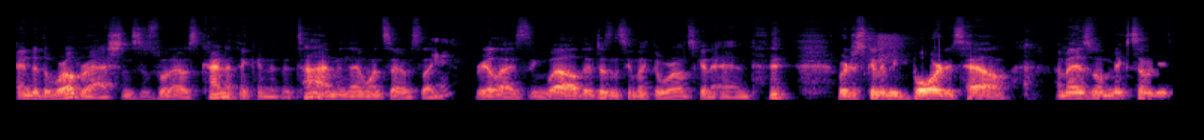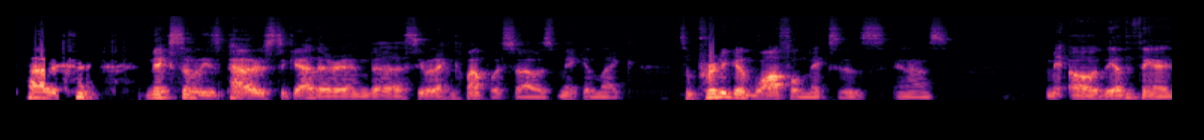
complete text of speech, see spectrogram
end of the world rations is what I was kind of thinking at the time, and then once I was like realizing, well, that doesn't seem like the world's going to end. We're just going to be bored as hell. I might as well mix some of these powders, mix some of these powders together, and uh, see what I can come up with. So I was making like some pretty good waffle mixes, and I was. Oh, the other thing I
